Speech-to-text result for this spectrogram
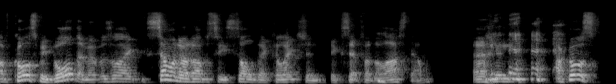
of course, we bought them. It was like someone had obviously sold their collection, except for the mm. last album. And of course,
